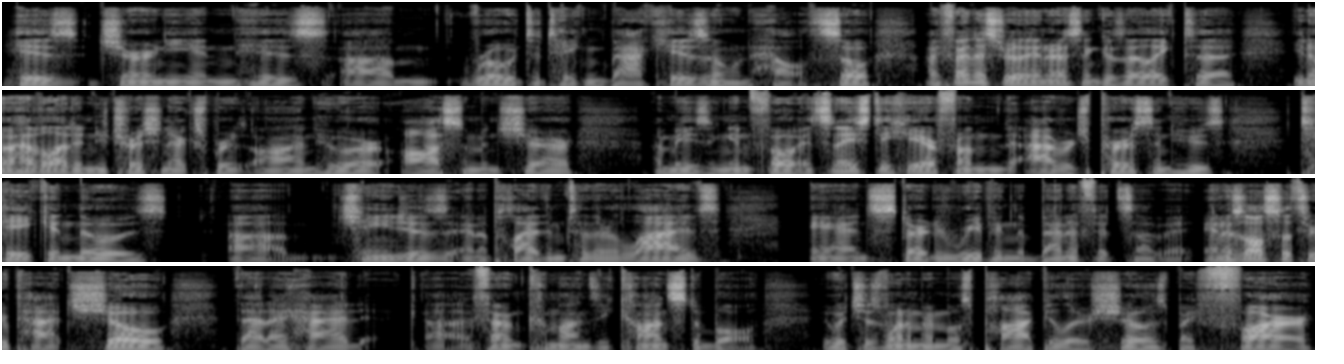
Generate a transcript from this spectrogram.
his journey and his um, road to taking back his own health. So I find this really interesting because I like to, you know, have a lot of nutrition experts on who are awesome and share amazing info. It's nice to hear from the average person who's taken those um, changes and apply them to their lives and started reaping the benefits of it. And it was also through Pat's show that I had uh, found Kimanzi Constable, which is one of my most popular shows by far.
